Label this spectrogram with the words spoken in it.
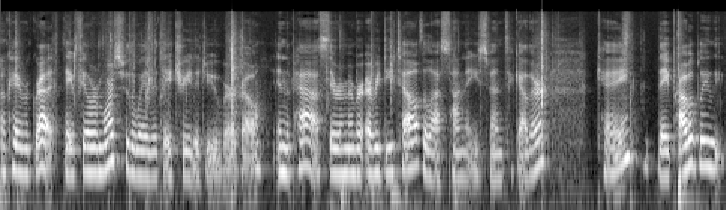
Okay, regret. They feel remorse for the way that they treated you, Virgo. In the past, they remember every detail of the last time that you spent together. Okay, they probably,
